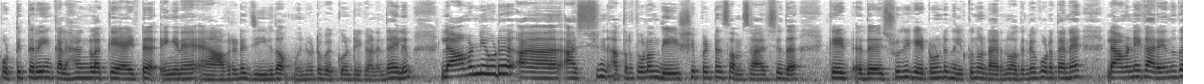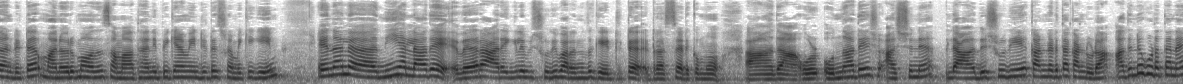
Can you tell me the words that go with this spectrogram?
പൊട്ടിത്തെറിയും കലഹങ്ങളൊക്കെ ആയിട്ട് ഇങ്ങനെ അവരുടെ ജീവിതം മുന്നോട്ട് പോയിക്കൊണ്ടിരിക്കുകയാണ്. എന്തായാലും ലാവണ്യോട് അശ്വിൻ അത്രത്തോളം ദേഷ്യപ്പെട്ട് സംസാരിച്ചത് കേട്ട് ശ്രുതി കേട്ടുകൊണ്ട് നിൽക്കുന്നുണ്ടായിരുന്നു. അതിന്റെ കൂടെ തന്നെ ലാവണ്യ കരയുന്നത് കണ്ടിട്ട് മനോരമ വന്ന് സമാധാനിപ്പിക്കാൻ വേണ്ടിയിട്ട് ശ്രമിക്കുകയും എന്നാൽ നീ അല്ലാതെ വേറെ ആരെങ്കിലും ശ്രുതി പറയുന്നത് കേട്ടിട്ട് ഡ്രസ്സ് എടുക്കുമോ? അതാ ഒന്നാതെ അശ്വിന് ശ്രുതിയെ കണ്ടെടുത്താൽ കണ്ടുകൂടാ അതിന്റെ കൂടെ തന്നെ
